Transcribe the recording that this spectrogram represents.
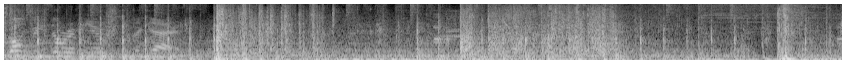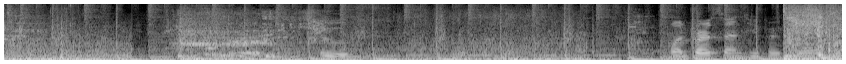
Zombies are immune to the gas. Oof. One person, two person.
